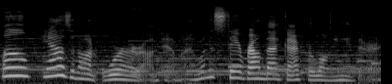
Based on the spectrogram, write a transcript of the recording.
Well, he has an odd aura around him. I wouldn't stay around that guy for long either.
